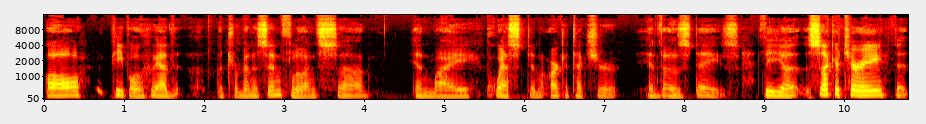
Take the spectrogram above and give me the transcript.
all people who had a tremendous influence uh, in my quest in architecture in those days. The uh, secretary that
